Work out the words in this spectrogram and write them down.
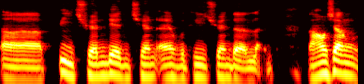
嗯、呃币圈、链圈、NFT 圈的人，然后像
